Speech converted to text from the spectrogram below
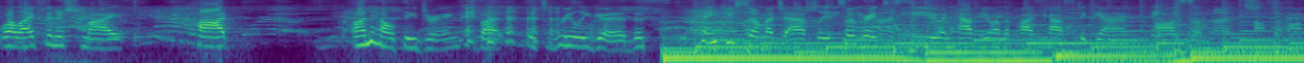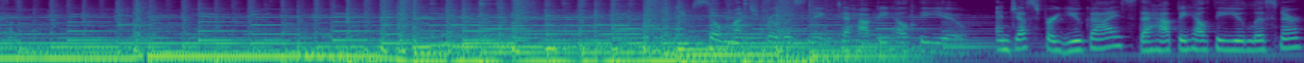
while I finish my hot, unhealthy drink, but it's really good. This. Thank you so much, Ashley. It's so Thank great to see you and have you on the podcast again. Thank awesome. you so much. Awesome, awesome. Happy Healthy You. And just for you guys, the Happy Healthy You listener,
